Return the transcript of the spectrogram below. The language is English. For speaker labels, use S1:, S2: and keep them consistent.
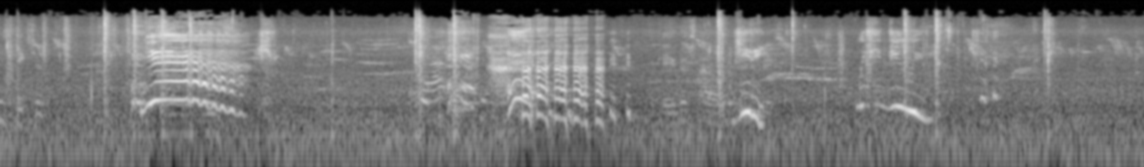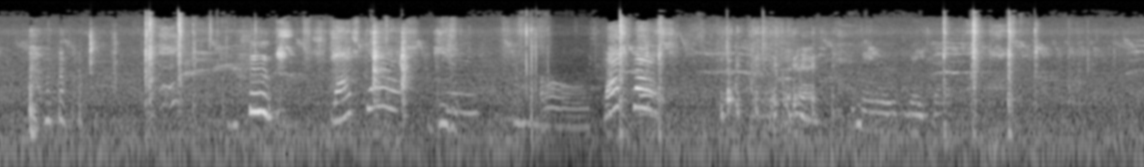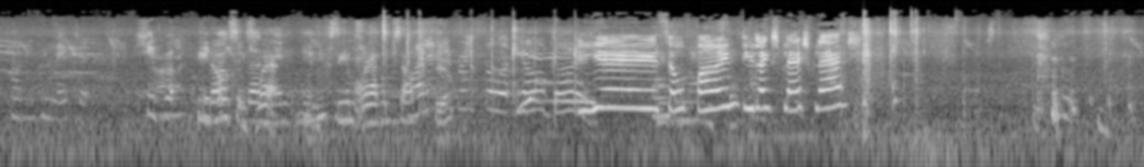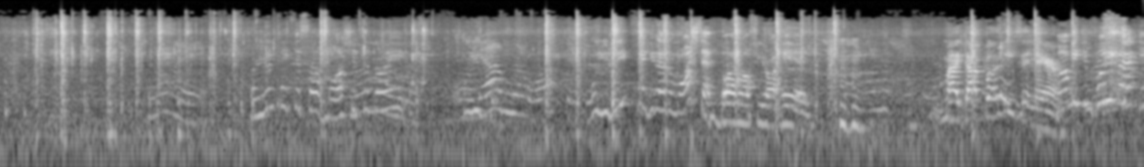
S1: his picture.
S2: Yeah!
S3: Okay, that's not.
S2: Giddy. What you doing? splash, splash. Giddy. Oh, splash, splash.
S3: Okay.
S1: No, wait, that.
S4: Make it. He, bro-
S1: He knows he's wet.
S4: didn't
S1: You see him grab himself?
S4: Why did
S3: Yeah.
S4: you break the yellow gun?
S2: Yay, it's so fun. Do you like splash, splash?
S1: Are you gonna take this out and wash it tonight?
S4: Oh, yeah, I'm gonna wash it.
S1: Well, you need to take it out and wash that bun off your head.
S5: My got buggies in there.
S1: Mommy can put it back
